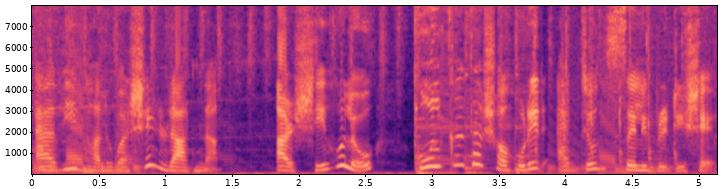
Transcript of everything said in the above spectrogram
অ্যাভি ভালোবাসে রান্না। আর সে হলো কলকাতা শহরের একজন সেলিব্রিটি শেফ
